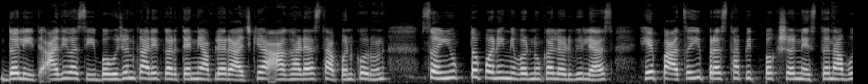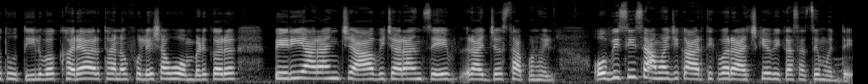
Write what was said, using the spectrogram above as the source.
दलित आदिवासी बहुजन कार्यकर्त्यांनी आपल्या राजकीय आघाड्या स्थापन करून संयुक्तपणे निवडणुका लढविल्यास हे पाचही प्रस्थापित पक्ष नेस्तनाबूत होतील व खऱ्या अर्थानं फुले शाहू आंबेडकर पेरियारांच्या विचारांचे राज्य स्थापन होईल. ओबीसी सामाजिक आर्थिक व राजकीय विकासाचे मुद्दे.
